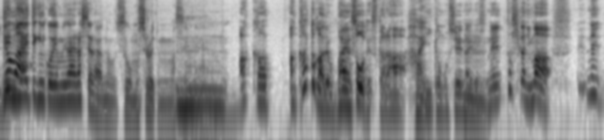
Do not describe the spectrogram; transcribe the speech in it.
現代的にこう蘇らせたらあのすごい面白いと思いますようねん。赤、赤とかでも映えそうですから、はいいいかもしれないですね。確かにまあ、ね、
